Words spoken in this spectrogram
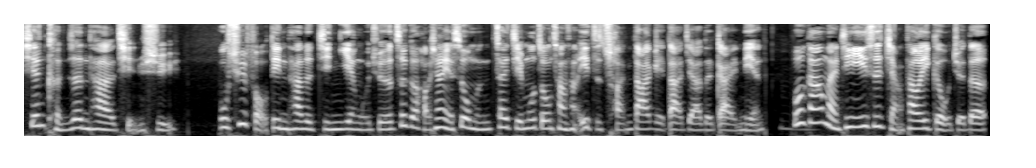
先肯认他的情绪？不去否定他的经验，我觉得这个好像也是我们在节目中常常一直传达给大家的概念。不过，刚刚乃金医师讲到一个，我觉得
